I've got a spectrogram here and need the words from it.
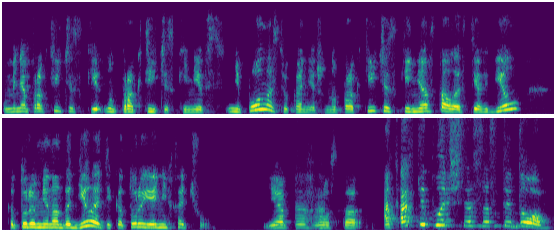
у меня практически, ну, практически, не, не полностью, конечно, но практически не осталось тех дел, которые мне надо делать и которые я не хочу. Я ага. просто... А как ты борешься со стыдом?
